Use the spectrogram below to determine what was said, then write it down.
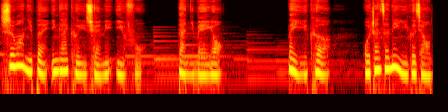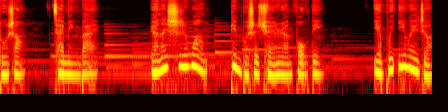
失望你本应该可以全力以赴，但你没有。那一刻，我站在另一个角度上，才明白，原来失望并不是全然否定，也不意味着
